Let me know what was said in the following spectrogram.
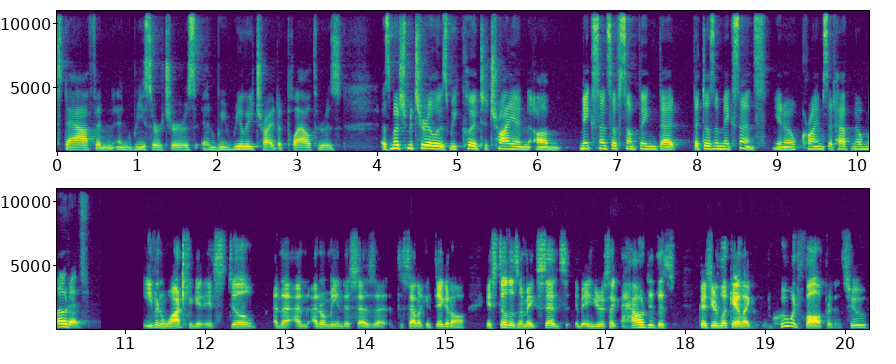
staff and, and researchers, and we really tried to plow through as, as much material as we could to try and um, make sense of something that, that doesn't make sense, you know, crimes that have no motive. Even watching it, it's still and I, I, don't mean this as a to sound like a dig at all. It still doesn't make sense, and you're just like, how did this? because you're looking at like who would fall for this? Who?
